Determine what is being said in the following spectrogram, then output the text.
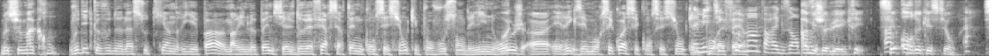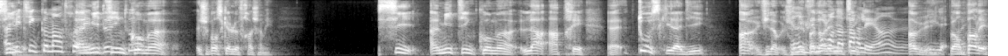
Monsieur Macron. Vous dites que vous ne la soutiendriez pas, Marine Le Pen, si elle devait faire certaines concessions qui pour vous sont des lignes rouges à Éric Zemmour. C'est quoi ces concessions qu'elle pourrait faire Un meeting commun, par exemple. Ah, mais je lui ai écrit. C'est ah. hors de question. Ah, un meeting commun entre un les meeting deux commun, je pense qu'elle le fera jamais. Si un meeting commun, là, après euh, tout ce qu'il a dit, ah, évidemment, je ne vais pas dans les en a parlé. Hein, euh, ah oui, il, peut en parler.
